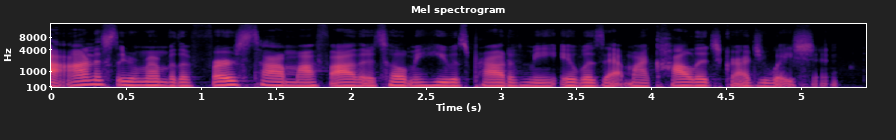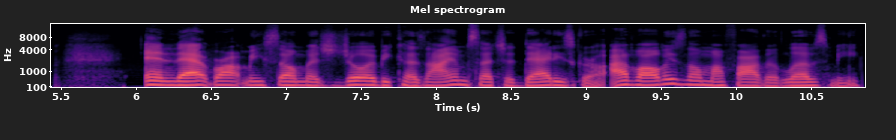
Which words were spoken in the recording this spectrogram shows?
I honestly remember the first time my father told me he was proud of me, it was at my college graduation. And that brought me so much joy because I am such a daddy's girl. I've always known my father loves me,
